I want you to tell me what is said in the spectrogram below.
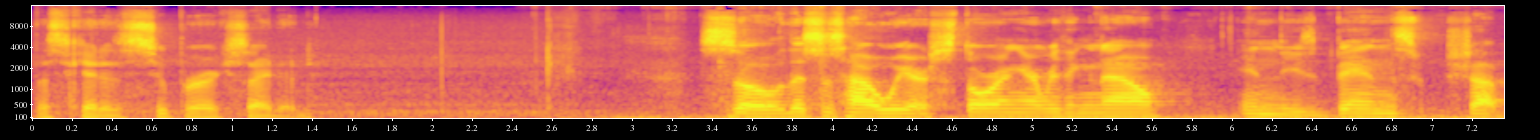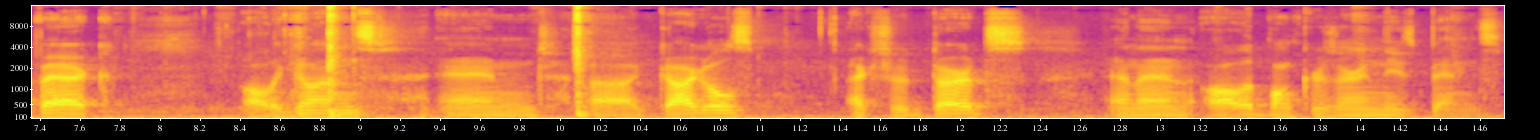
This kid is super excited. So this is how we are storing everything now in these bins, shop vac, all the guns and uh, goggles, extra darts, and then all the bunkers are in these bins.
